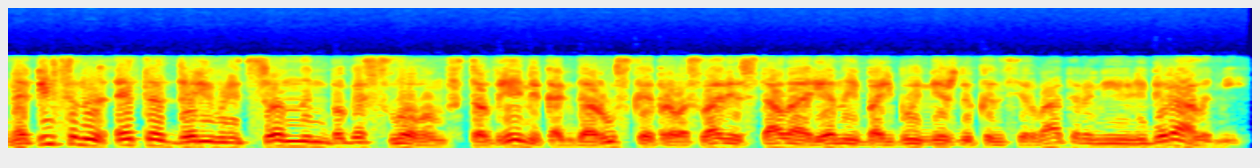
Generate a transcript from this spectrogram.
Написано это дореволюционным богословом, в то время, когда русское православие стало ареной борьбы между консерваторами и либералами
